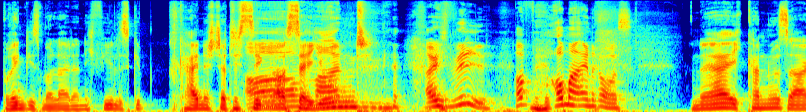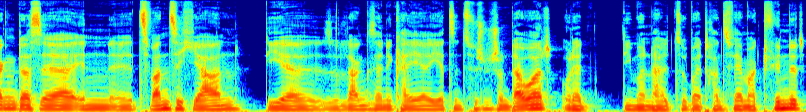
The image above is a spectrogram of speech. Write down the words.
Bringt diesmal leider nicht viel. Es gibt keine Statistiken aus der Jugend. Aber ich will. Hopp, hau mal einen raus. Naja, ich kann nur sagen, dass er in äh, 20 Jahren, die er, solange seine Karriere jetzt inzwischen schon dauert, oder die man halt so bei Transfermarkt findet,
